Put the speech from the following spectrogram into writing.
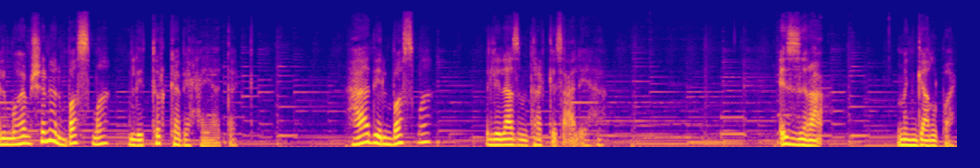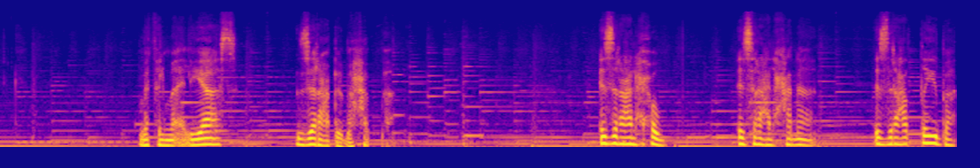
المهم شنو البصمة اللي تركب بحياتك؟ هذه البصمة اللي لازم تركز عليها. ازرع من قلبك. مثل ما إلياس زرع بمحبة. ازرع الحب ازرع الحنان ازرع الطيبة.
